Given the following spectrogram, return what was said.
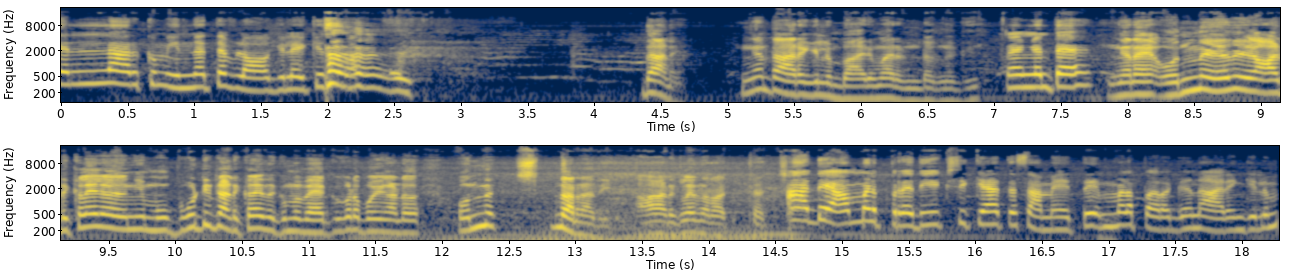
എല്ലാവർക്കും ഇന്നത്തെ വ്ളോഗിലേക്ക് ഇതാണ്. ഇങ്ങനത്തെ ആരെങ്കിലും ഭാര്യമാരുണ്ടോ നിങ്ങൾക്ക് എങ്ങനത്തെ? ഇങ്ങനെ ഒന്ന് ഏത് അടുക്കളയിൽ പൂട്ടിട്ട് അടുക്കളയിൽ നിൽക്കുമ്പോ ബാക്കിൽ കൂടെ പോയി കണ്ടോ ഒന്ന് പറഞ്ഞാൽ മതി. ആ അടുക്കളയിൽ ഒറ്റ അതെ നമ്മൾ പ്രതീക്ഷിക്കാത്ത സമയത്ത് നമ്മളെ പിറകുന്ന ആരെങ്കിലും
